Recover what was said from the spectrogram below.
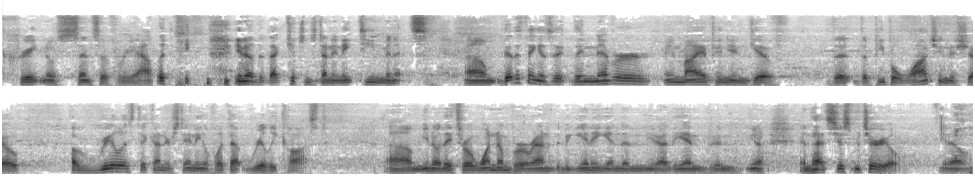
create no sense of reality. you know that that kitchen's done in 18 minutes. Um, the other thing is that they never, in my opinion, give the the people watching the show a realistic understanding of what that really cost. Um, you know, they throw one number around at the beginning and then you know at the end, and you know, and that's just material. You know,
